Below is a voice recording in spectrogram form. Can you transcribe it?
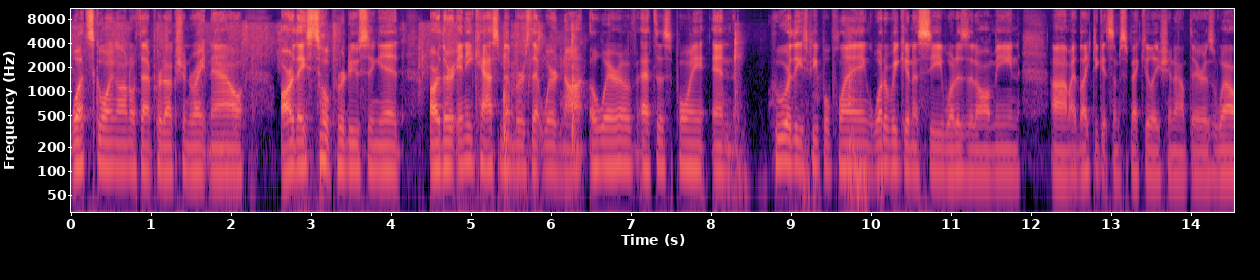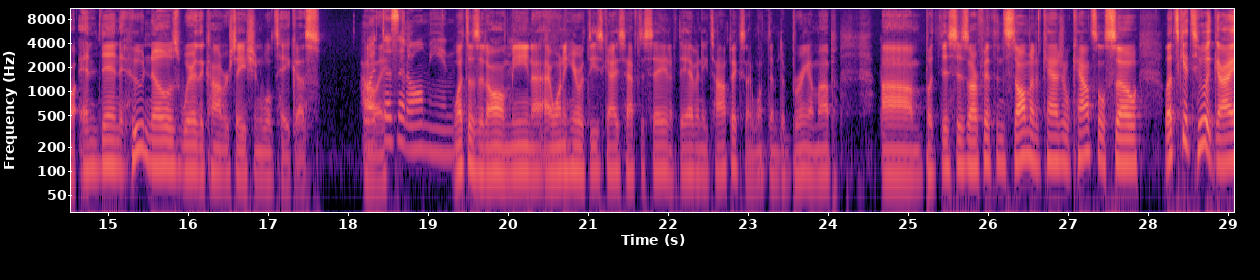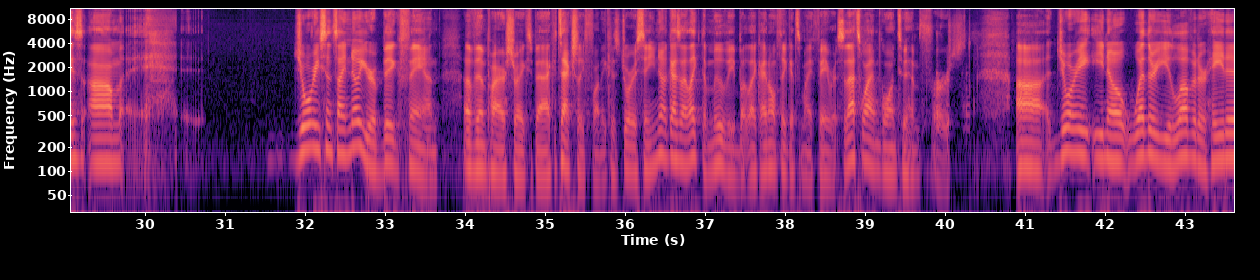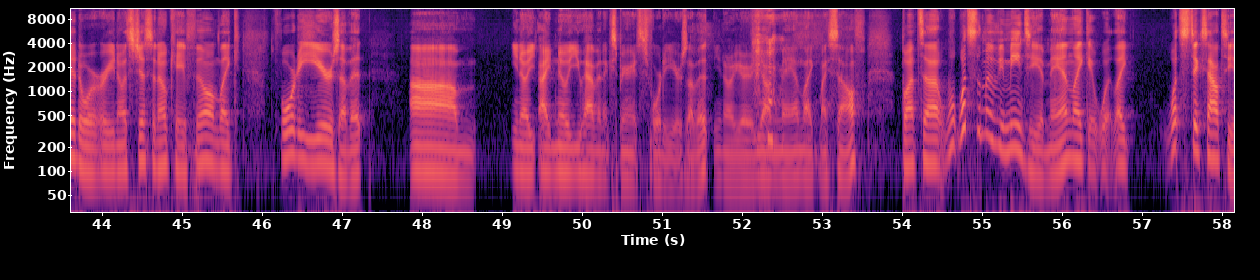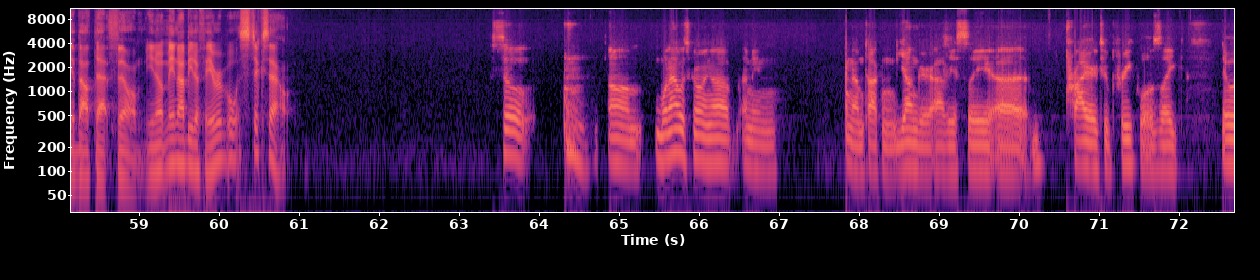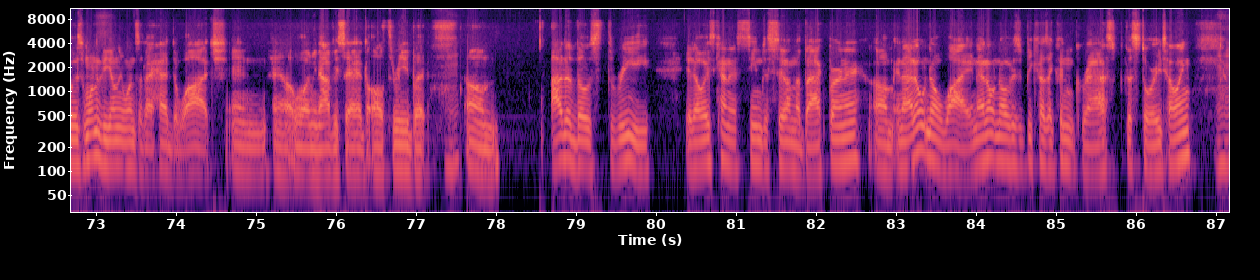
what's going on with that production right now. Are they still producing it? Are there any cast members that we're not aware of at this point? And who are these people playing? What are we going to see? What does it all mean? Um, I'd like to get some speculation out there as well. And then who knows where the conversation will take us? Holly? What does it all mean? What does it all mean? I, I want to hear what these guys have to say, and if they have any topics, I want them to bring them up. Um, but this is our fifth installment of Casual Council, so let's get to it, guys. Um, Jory, since I know you're a big fan of Empire Strikes Back, it's actually funny because Jory's saying, you know, guys, I like the movie, but like I don't think it's my favorite, so that's why I'm going to him first. Uh, Jory, you know, whether you love it or hate it, or, or you know, it's just an okay film, like 40 years of it. Um, you know, I know you haven't experienced 40 years of it. You know, you're a young man like myself. But uh, what's the movie mean to you, man? Like, it, what, like, what sticks out to you about that film? You know, it may not be the favorite, but what sticks out? So, um, when I was growing up, I mean, and I'm talking younger, obviously, uh, prior to prequels, like it was one of the only ones that I had to watch. And, uh, well, I mean, obviously I had all three, but um, out of those three, it always kind of seemed to sit on the back burner. Um, and I don't know why. And I don't know if it's because I couldn't grasp the storytelling.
